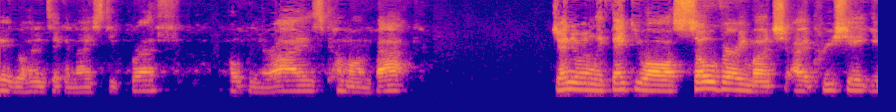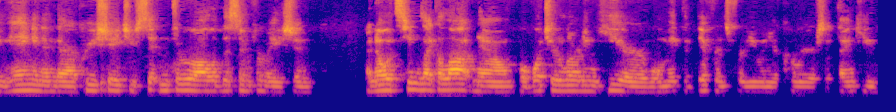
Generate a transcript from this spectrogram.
Okay, go ahead and take a nice deep breath. Open your eyes, come on back. Genuinely, thank you all so very much. I appreciate you hanging in there. I appreciate you sitting through all of this information. I know it seems like a lot now, but what you're learning here will make the difference for you in your career. So thank you.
